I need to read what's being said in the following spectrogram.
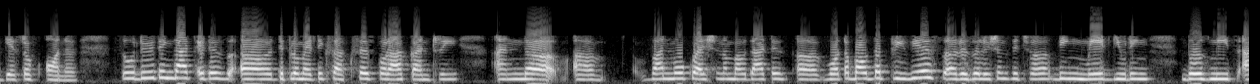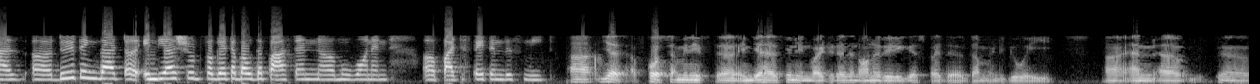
guest of honor. So do you think that it is a diplomatic success for our country? And uh, uh, one more question about that is, uh, what about the previous uh, resolutions which were being made during those meets? As uh, do you think that India should forget about the past and move on and participate in this meet? Yes, of course. I mean, if India has been invited as an honorary guest by the government UAE, and uh, uh,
